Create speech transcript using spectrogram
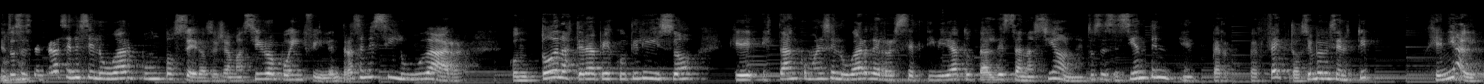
Entonces entras en ese lugar punto cero, se llama Zero Point Field, entras en ese lugar con todas las terapias que utilizo que están como en ese lugar de receptividad total de sanación. Entonces se sienten eh, perfectos, siempre me dicen, estoy genial.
